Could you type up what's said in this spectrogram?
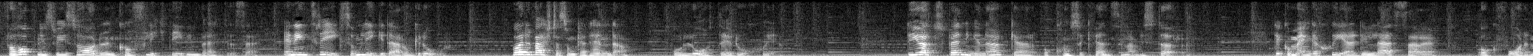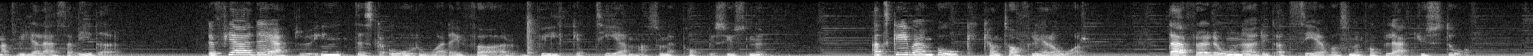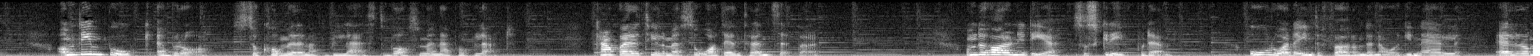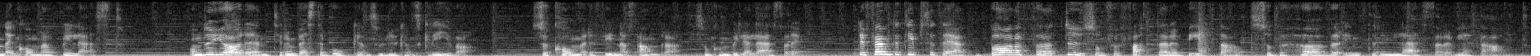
Förhoppningsvis har du en konflikt i din berättelse. En intrig som ligger där och gror. Vad är det värsta som kan hända? Och låt det då ske. Det gör att spänningen ökar och konsekvenserna blir större. Det kommer engagera din läsare och få den att vilja läsa vidare. Det fjärde är att du inte ska oroa dig för vilket tema som är poppis just nu. Att skriva en bok kan ta flera år. Därför är det onödigt att se vad som är populärt just då. Om din bok är bra så kommer den att bli läst vad som än är populärt. Kanske är det till och med så att det är en trendsättare. Om du har en idé så skriv på den. Oroa dig inte för om den är originell eller om den kommer att bli läst. Om du gör den till den bästa boken som du kan skriva så kommer det finnas andra som kommer vilja läsa det. Det femte tipset är att bara för att du som författare vet allt så behöver inte din läsare veta allt.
